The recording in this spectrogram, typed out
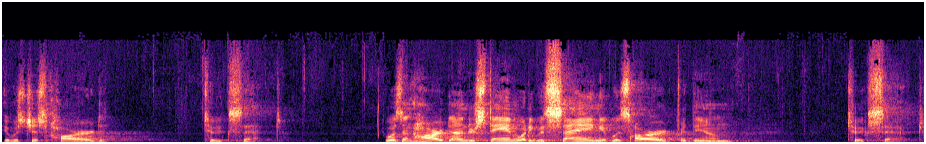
it was just hard to accept. It wasn't hard to understand what he was saying, it was hard for them to accept.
